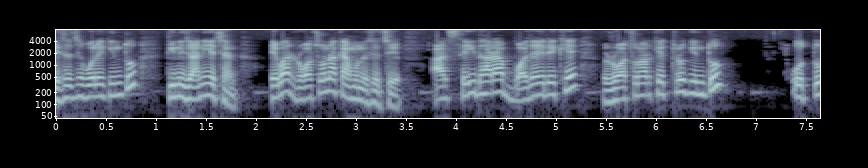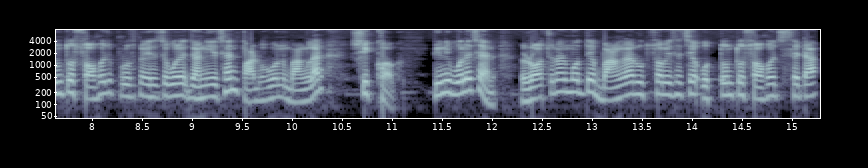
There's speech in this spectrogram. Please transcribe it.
এসেছে বলে কিন্তু তিনি জানিয়েছেন। এবার রচনা কেমন এসেছে? আর সেই ধারা বজায় রেখে রচনার ক্ষেত্রেও কিন্তু অত্যন্ত সহজ প্রশ্ন এসেছে বলে জানিয়েছেন পাঠভবন বাংলার শিক্ষক। তিনি বলেছেন, রচনার মধ্যে বাংলার উৎসব এসেছে অত্যন্ত সহজ সেটা।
